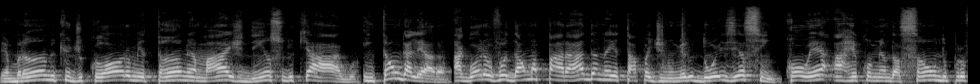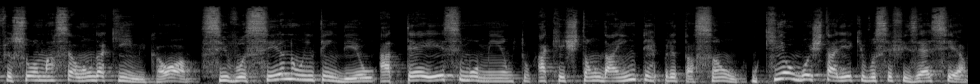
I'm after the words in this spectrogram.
Lembrando que o diclorometano é mais denso do que a água. Então, galera, agora eu vou dar uma parada na etapa de número 2 e assim, qual é a recomendação do professor Marcelão da Química? Ó, se você não entendeu até esse momento a questão da interpretação, o que eu gostaria que você fizesse é,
